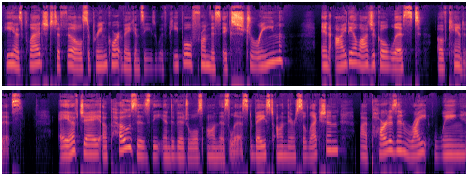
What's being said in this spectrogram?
He has pledged to fill Supreme Court vacancies with people from this extreme and ideological list of candidates. AFJ opposes the individuals on this list based on their selection by partisan right wing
